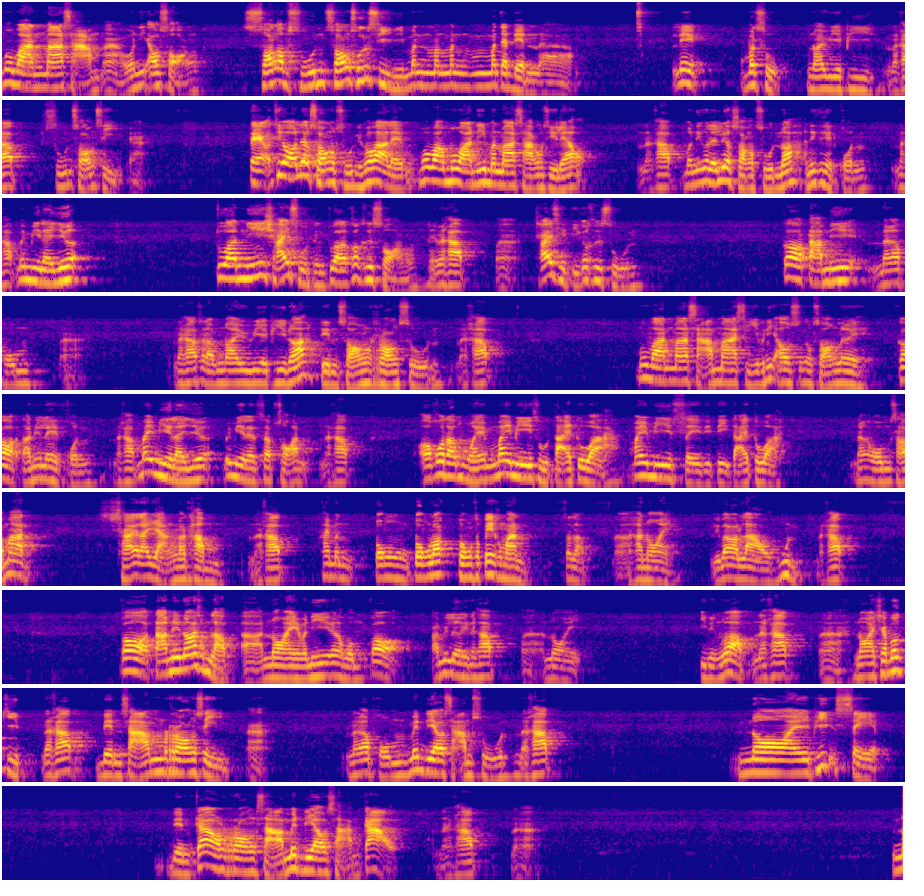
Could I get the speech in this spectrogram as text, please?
เมื่อวานมา3อ่าวันนี้เอา 2 2 กับ 0 2 0 4 นี่มันมันมันมันจะเด่นอ่าเลขวันศุกร์น้อย VIP นะครับ 024อะแต่ที่ออเลือก 2 กับ 0 นี่เพราะว่าอะไรเพราะว่าเมื่อวานนี้มันมา3กับ4แล้วนะครับวันนี้ก็เลยเลือก 2 กับ 0 เนาะอันนี้คือเหตุผลนะครับไม่มีอะไรเยอะ ตัวนี้ใช้สูตรหนึ่งตัวก็คือ2เห็นไหมครับอ่าใช้สถิติก็คือ 0 ก็ตามนี้นะครับผมนะครับสำหรับนอย VIP เนาะเด่น2 รอง 0 นะครับ เมื่อวานมา 3 มา 4 วันนี้เอา0กับ2เลย ก็ตามนี้เลยเหตุผลนะครับ ไม่มีอะไรเยอะไม่มีอะไรซับซ้อนนะครับออโคทำหวยไม่มีสูตรตายตัว ไม่มีสถิติตายตัวนะครับผมสามารถใช้หลายอย่างมาทำนะครับ ให้มันตรงตรงล็อกตรงสเปคของมันสำหรับฮานอย หรือว่าลาวหุ้นนะครับ ก็ตามนี้น้อยสำหรับอ่านอยวันนี้นะครับผมก็ตามนี้เลยนะครับอ่านอยอีกหนึ่งรอบนะครับอ่านอยเฉพาะกิจนะครับเด่นสามรองสี่อ่านะครับผมเม็ดเดียวสามศูนย์นะครับนอยพิเศษ เด่นเก้ารองสามเม็ดเดียวสามเก้านะครับนะฮะ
